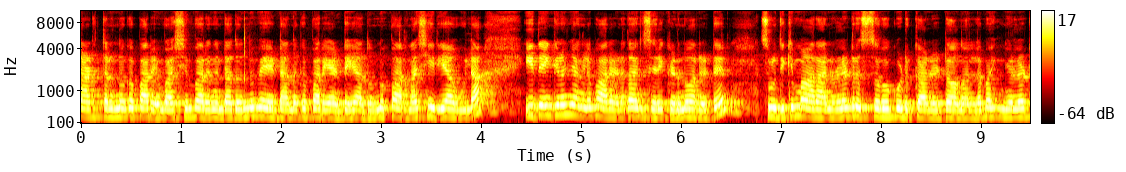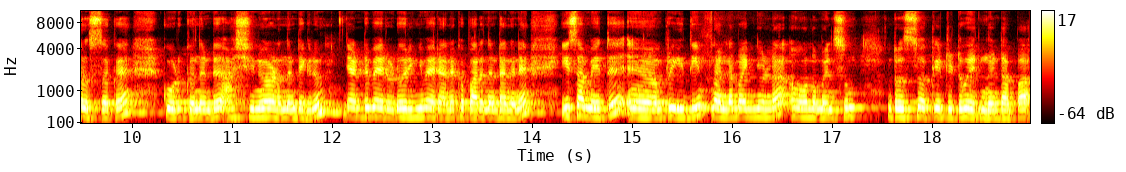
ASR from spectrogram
നടത്തണം എന്നൊക്കെ പറയുമ്പോൾ അശ്വിൻ പറയുന്നുണ്ട് അതൊന്നും വേണ്ട എന്നൊക്കെ പറയാണ്ടേ? അതൊന്നും പറഞ്ഞാൽ ശരിയാവില്ല ഇതെങ്കിലും ഞങ്ങൾ പറയണത് അനുസരിക്കണം എന്ന് പറഞ്ഞിട്ട് ശ്രുതിക്ക് മാറാനുള്ള ഡ്രസ്സൊക്കെ കൊടുക്കാൻ കേട്ടോ. നല്ല ഭംഗിയുള്ള ഡ്രസ്സൊക്കെ കൊടുക്കുന്നുണ്ട്. അശ്വിനും ആണെന്നുണ്ടെങ്കിലും രണ്ടുപേരോട് ഒരുങ്ങി വരാനൊക്കെ പറയുന്നുണ്ട്. അങ്ങനെ ഈ സമയത്ത് പ്രീതിയും നല്ല ഭംഗിയുള്ള ഓർണമെന്റ്സും ഡ്രസ്സും ഒക്കെ ഇട്ടിട്ട് വരുന്നുണ്ട്. അപ്പം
